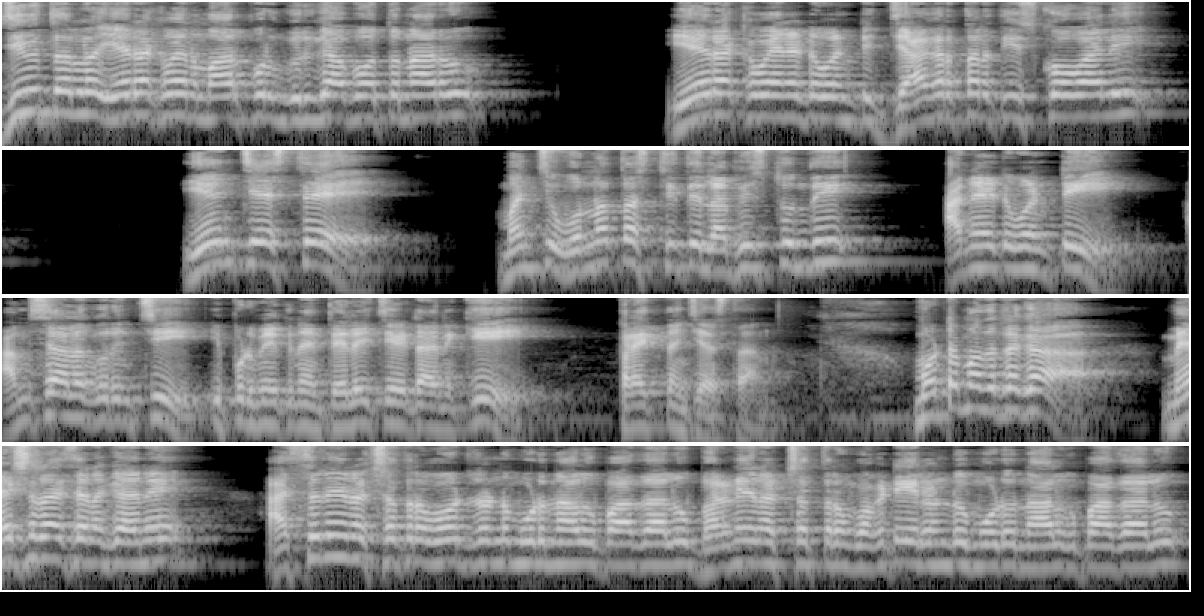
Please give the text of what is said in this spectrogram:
జీవితంలో ఏ రకమైన మార్పులు గురిగాబోతున్నారు ఏ రకమైనటువంటి జాగ్రత్తలు తీసుకోవాలి? ఏం చేస్తే మంచి ఉన్నత స్థితి లభిస్తుంది? అనేటువంటి అంశాల గురించి ఇప్పుడు మీకు నేను తెలియచేయడానికి ప్రయత్నం చేస్తాను. మొట్టమొదటగా మేషరాశి అనగానే అశ్విని నక్షత్రం ఒకటి రెండు మూడు నాలుగు పాదాలు భరణి నక్షత్రం ఒకటి రెండు మూడు నాలుగు పాదాలు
